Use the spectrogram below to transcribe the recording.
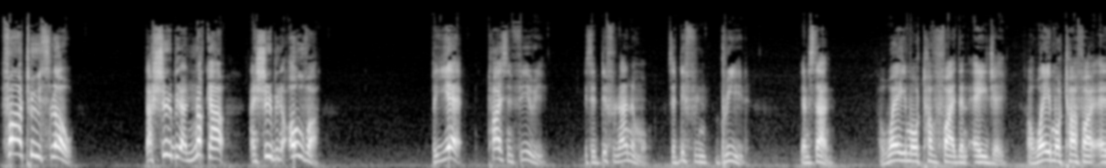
Far too slow. That should have been a knockout and should have been over. But yet, Tyson Fury is a different animal. It's a different breed. You understand? A way more tough fight than AJ. A way more tough fight eh,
